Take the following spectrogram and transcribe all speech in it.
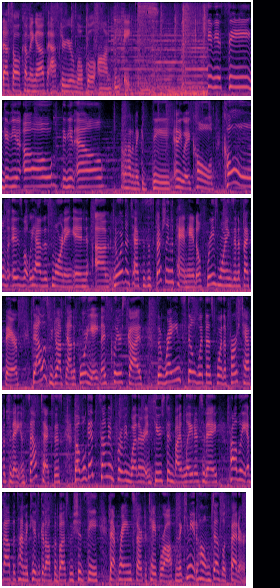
That's all coming up after your local on the 8th. Give you a C, give you an O, give you an L. I don't know how to make a D. Anyway, cold. Cold is what we have this morning in um, northern Texas, especially in the panhandle. Freeze warnings in effect there. Dallas, we dropped down to 48. Nice clear skies. The rain still with us for the first half of today in South Texas, but we'll get some improving weather in Houston by later today. Probably about the time the kids get off the bus, we should see that rain start to taper off, and the commute home does look better.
